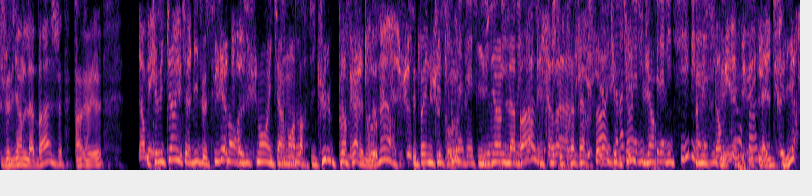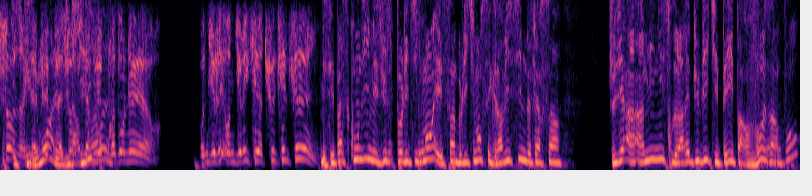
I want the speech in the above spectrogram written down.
je viens de là-bas, je- enfin, euh, Non, mais quelqu'un qui habite le 6e je trouve- arrondissement et qui a un nom à particules peut non, faire je les doigts trouve- d'honneur. je- C'est pas une je question. Il vient de la base, va, préfère ça, va, quelqu'un qui vient. C'est la vie de Philippe, il Non, a mais la vie de Philippe, excusez-moi, la vie de Philippe- On dirait, on dirait qu'il a tué quelqu'un. Mais c'est pas ce qu'on dit, mais juste politiquement et symboliquement, c'est gravissime de faire ça. Je veux dire, un, un ministre de la République qui est payé par vos impôts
